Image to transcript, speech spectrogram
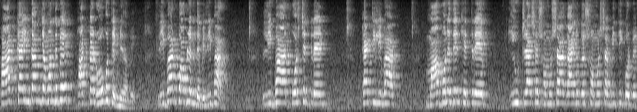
ফাটকা ইনকাম যেমন দেবে, ফাটকা রোগও তেমনি দেবে। লিভার প্রবলেম দেবে, লিভার। লিভার, পোস্টেড গ্রেন ফ্যাটি লিভার, মা বোনেদের ক্ষেত্রে ইউট্রাসের সমস্যা, গাইনকের সমস্যা বৃদ্ধি করবে।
